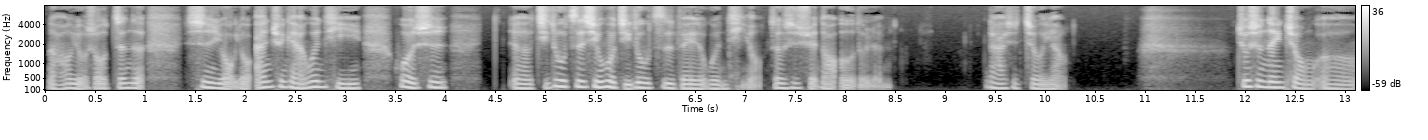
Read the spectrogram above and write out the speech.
然后有时候真的是有有安全感问题，或者是呃极度自信或极度自卑的问题哦。这个是选到二的人，大概是这样，就是那种呃，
